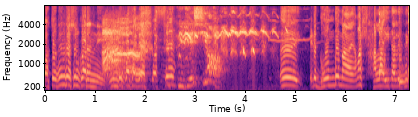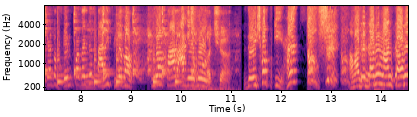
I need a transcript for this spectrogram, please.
কতদিন রসুল করেননি? কথা করছে? এই এটা গন্ধ নাই আমার শালা ইতালি থেকে একটা পাঠাইছে তারই দাও। তোরা তার আগে বল। আচ্ছা। যে এইসব কি হ্যাঁ? আমাদের দাবি মানতে হবে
